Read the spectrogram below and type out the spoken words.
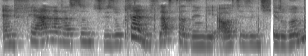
Entferner, das sind wie so kleine Pflaster sehen die aus, die sind hier drin.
